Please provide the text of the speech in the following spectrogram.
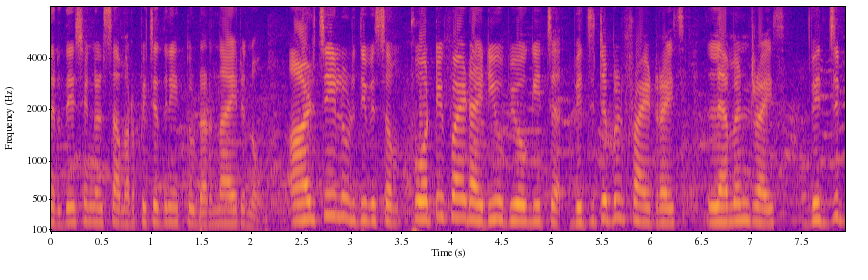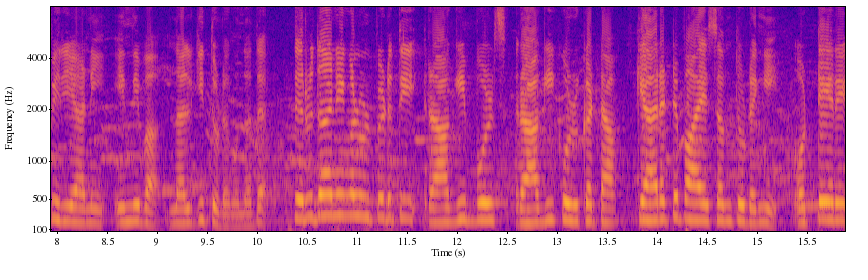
നിർദ്ദേശങ്ങൾ സമർപ്പിച്ചതിനെ തുടർന്നായിരുന്നു. ആഴ്ചയിൽ ഒരു ദിവസം ഫോർട്ടിഫൈഡ് അരി ഉപയോഗിച്ച് vegetable fried rice lemon rice veg biryani എന്നിവ നൽകി തുടങ്ങുന്നത്. ചെറുധാന്യങ്ങൾ ഉൾപ്പെടുത്തി റാഗി ബോൾസ് റാഗി കൊഴുക്കട്ട ക്യാരറ്റ് പായസം തുടങ്ങി ഒട്ടേറെ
